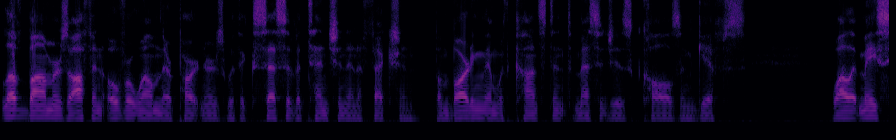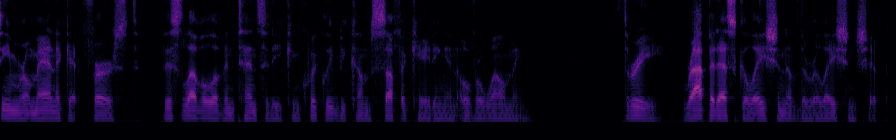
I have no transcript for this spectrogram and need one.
Love bombers often overwhelm their partners with excessive attention and affection, bombarding them with constant messages, calls, and gifts. While it may seem romantic at first, this level of intensity can quickly become suffocating and overwhelming. 3. Rapid escalation of the relationship.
